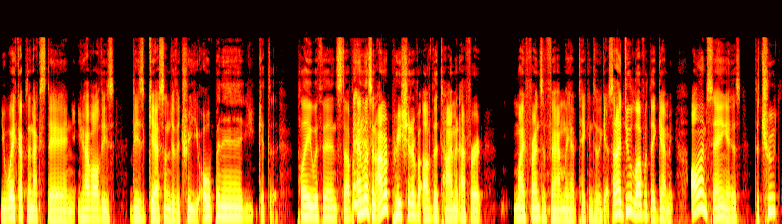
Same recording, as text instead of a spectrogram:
you wake up the next day and you have all these these gifts under the tree. You open it, you get to play with it and stuff. And listen, I'm appreciative of the time and effort my friends and family have taken to the gifts. And I do love what they get me. All I'm saying is the truth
